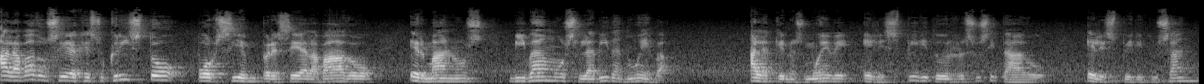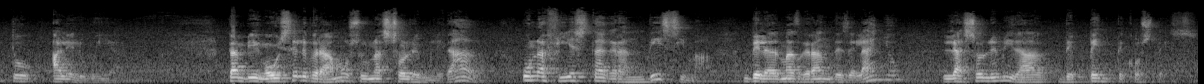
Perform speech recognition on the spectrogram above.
Alabado sea Jesucristo, por siempre sea alabado. Hermanos, vivamos la vida nueva, a la que nos mueve el Espíritu resucitado, el Espíritu Santo. Aleluya. También hoy celebramos una solemnidad, una fiesta grandísima, de las más grandes del año, la solemnidad de Pentecostés.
